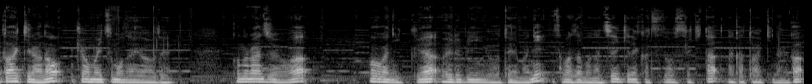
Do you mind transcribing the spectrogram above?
田明の今日もいつもの笑顔で。このラジオはオーガニックやウェルビーイングをテーマにさまざまな地域で活動してきた中田明が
